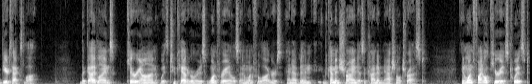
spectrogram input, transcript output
Beer Tax Law. The guidelines carry on with two categories, one for ales and one for lagers, and have been become enshrined as a kind of national trust. In one final curious twist,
